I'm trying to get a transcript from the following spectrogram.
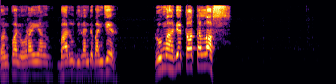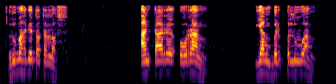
Tuan-puan, orang yang baru dilanda banjir. Rumah dia total loss. Rumah dia total loss. Antara orang yang berpeluang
